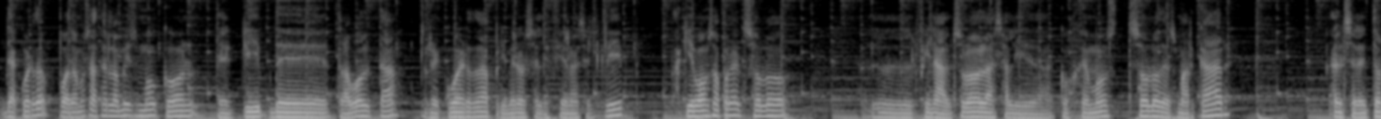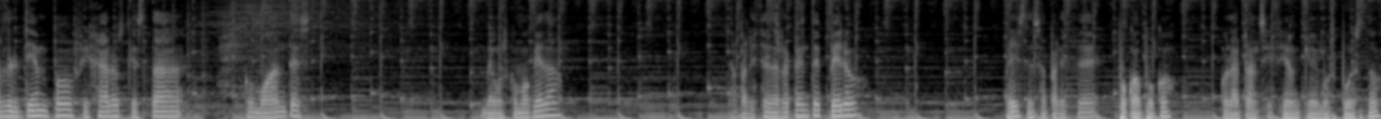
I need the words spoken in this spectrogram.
De acuerdo, podemos hacer lo mismo con el clip de Travolta. Recuerda, primero seleccionas el clip. Aquí vamos a poner solo el final, solo la salida. Cogemos solo desmarcar. El selector del tiempo, fijaros que está como antes. Vemos cómo queda. Aparece de repente, pero ¿veis? Desaparece poco a poco con la transición que hemos puesto.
